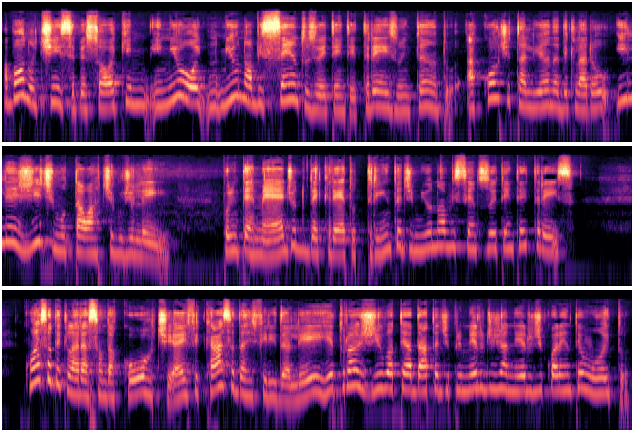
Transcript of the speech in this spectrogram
A boa notícia, pessoal, é que em 1983, no entanto, a Corte Italiana declarou ilegítimo tal artigo de lei, por intermédio do Decreto 30 de 1983. Com essa declaração da Corte, a eficácia da referida lei retroagiu até a data de 1 de janeiro de 48,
